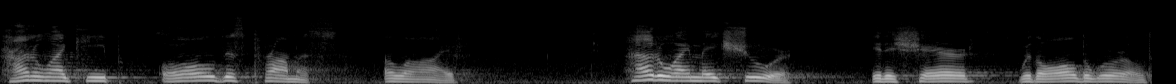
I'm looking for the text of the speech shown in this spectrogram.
How do I keep all this promise alive? How do I make sure it is shared with all the world?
